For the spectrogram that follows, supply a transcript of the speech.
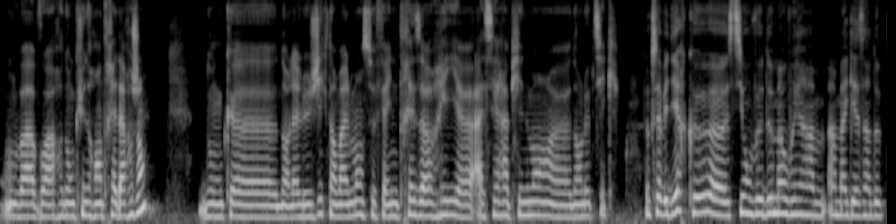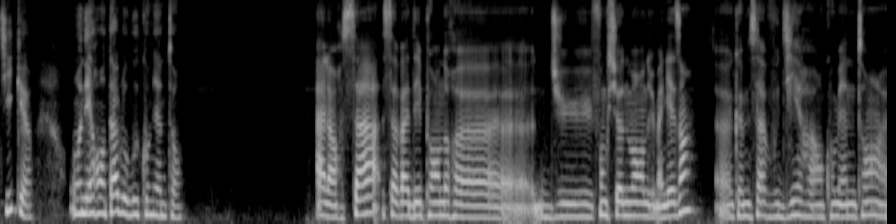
On va avoir donc une rentrée d'argent. Donc, euh, dans la logique, normalement, on se fait une trésorerie euh, assez rapidement euh, dans l'optique. Donc, ça veut dire que euh, si on veut demain ouvrir un, un magasin d'optique, on est rentable au bout de combien de temps? Alors ça, ça va dépendre euh, du fonctionnement du magasin. Euh, comme ça, vous dire en combien de temps.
